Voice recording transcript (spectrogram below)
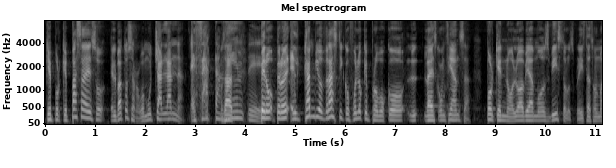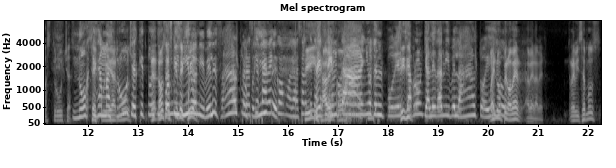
que porque pasa eso, el vato se robó mucha lana. O sea, Exactamente. pero, pero el cambio drástico fue lo que provocó la desconfianza. Porque no lo habíamos visto. Los periodistas son más truchas. no es que se sea más cuidan trucha, mucho. es que todo el no, tiempo es han vivido a niveles altos. Pero es que saben eso es Sí, lo que te saben 70 cómo. preguntaba. años en el poder, Sí, sí. cabrón, ya le da nivel alto a ellos. Bueno, pero a ver, a ver, a ver. Revisemos.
